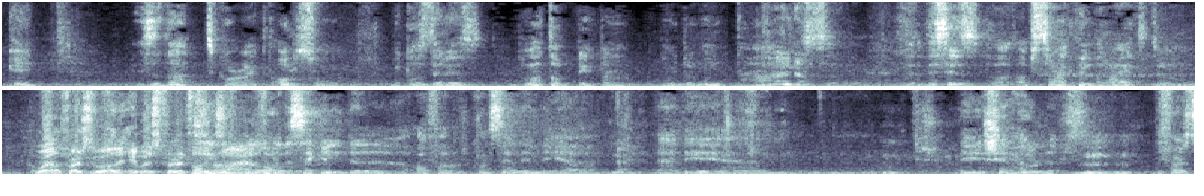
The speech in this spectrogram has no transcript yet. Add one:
Okay, is that correct? Also, because there is a lot of people who don't have. I know. this, th- This is abstracting the right to. Well, first of all, it was for a For trial. example, for the second uh, offer concerning the uh, uh, the um, the shareholders, the first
